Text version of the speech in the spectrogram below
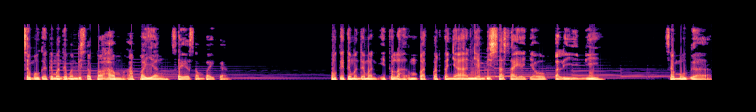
Semoga teman-teman bisa paham apa yang saya sampaikan. Oke teman-teman, itulah empat pertanyaan yang bisa saya jawab kali ini. Semoga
